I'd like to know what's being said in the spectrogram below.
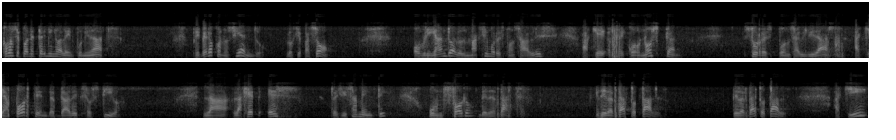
¿Cómo se pone término a la impunidad? Primero conociendo lo que pasó, obligando a los máximos responsables a que reconozcan su responsabilidad, a que aporten verdad exhaustiva. La, la JEP es precisamente un foro de verdad, de verdad total, de verdad total. Aquí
